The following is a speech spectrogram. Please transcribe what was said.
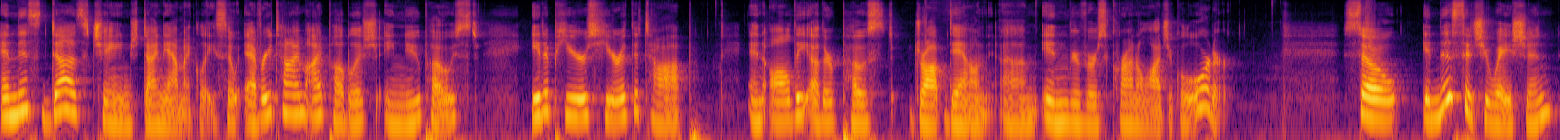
and this does change dynamically. So every time I publish a new post, it appears here at the top and all the other posts drop down um, in reverse chronological order. So in this situation,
